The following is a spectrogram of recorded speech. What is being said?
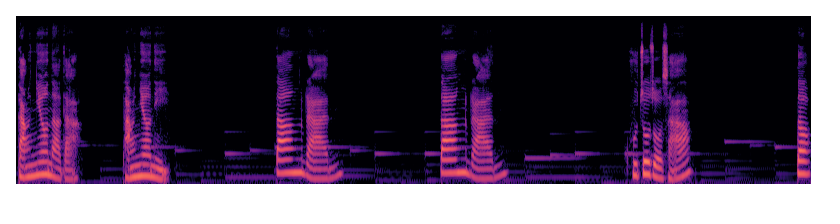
당연하다. 당연히 当然 当然 구조조사 떠,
